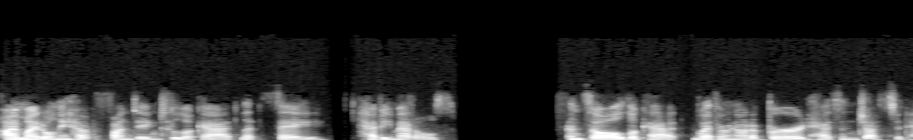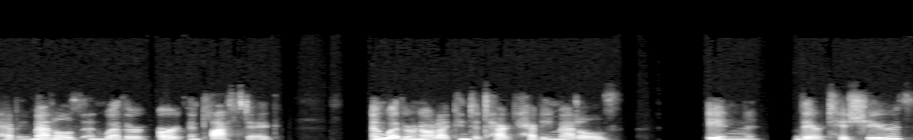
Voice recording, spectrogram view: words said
I might only have funding to look at, let's say, heavy metals and so I'll look at whether or not a bird has ingested heavy metals and whether or in plastic and whether or not I can detect heavy metals in their tissues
